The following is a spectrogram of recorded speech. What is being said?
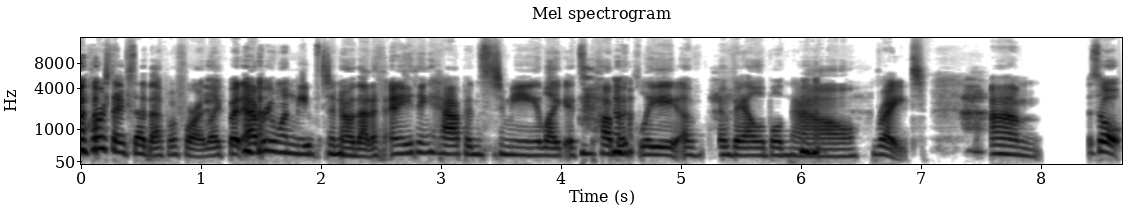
of course I've said that before. Like but everyone needs to know that if anything happens to me, like it's publicly av- available now. Right. Um so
